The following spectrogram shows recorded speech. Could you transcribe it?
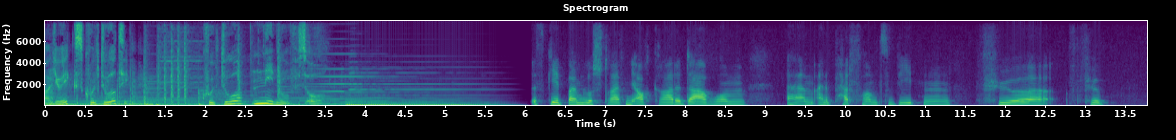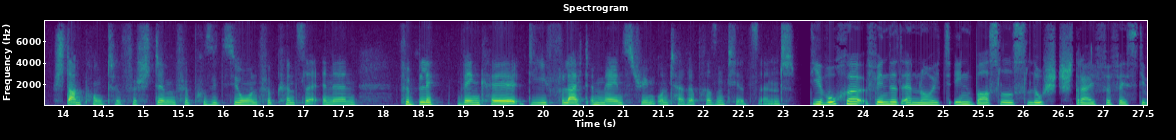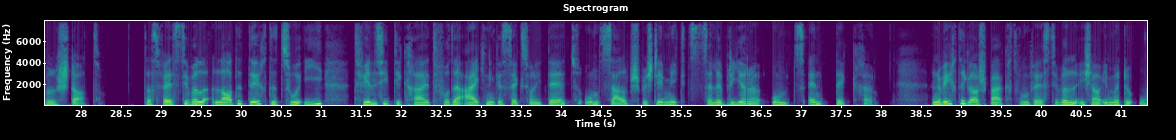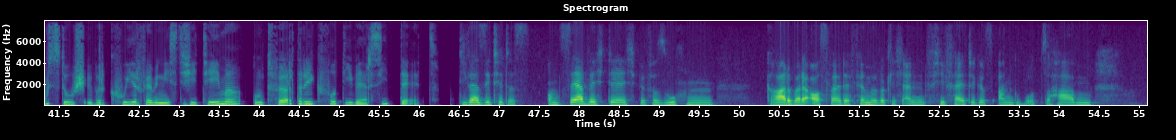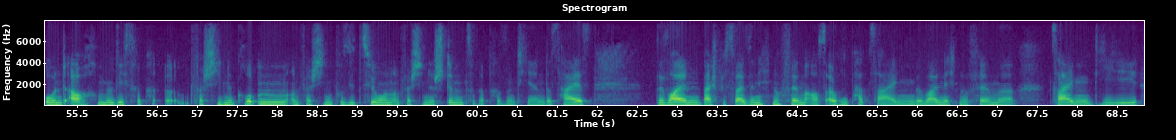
Radio X Kulturtipp. Kultur nicht nur fürs Ohr. Es geht beim Luststreifen ja auch gerade darum, ähm, eine Plattform zu bieten für, für Standpunkte, für Stimmen, für Positionen, für KünstlerInnen, für Blickwinkel, die vielleicht im Mainstream unterrepräsentiert sind. Die Woche findet erneut in Basels Luststreifen-Festival statt. Das Festival ladet dich dazu ein, die Vielseitigkeit der eigenen Sexualität und Selbstbestimmung zu zelebrieren und zu entdecken. Ein wichtiger Aspekt vom Festival ist auch immer der Austausch über queer-feministische Themen und die Förderung von Diversität. Diversität ist uns sehr wichtig. Wir versuchen gerade bei der Auswahl der Filme wirklich ein vielfältiges Angebot zu haben und auch möglichst äh, verschiedene Gruppen und verschiedene Positionen und verschiedene Stimmen zu repräsentieren. Das heißt, wir wollen beispielsweise nicht nur Filme aus Europa zeigen, wir wollen nicht nur Filme zeigen, die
